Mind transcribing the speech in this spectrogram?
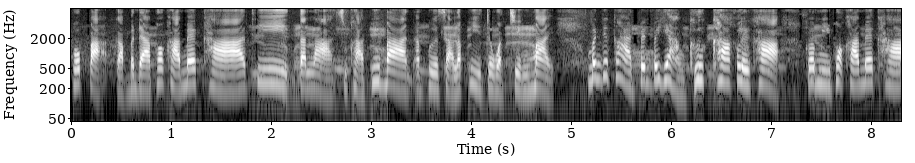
พบปะกับบรรดาพ่อค้าแม่ค้าที่ตลาดสุขาพิบาลอำเภอสารพีจังหวัดเชียงใหม่ บรรยากาศเป็นไปอย่างคึกคักเลยค่ะ ก็มีพ่อค้าแม่ค้า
